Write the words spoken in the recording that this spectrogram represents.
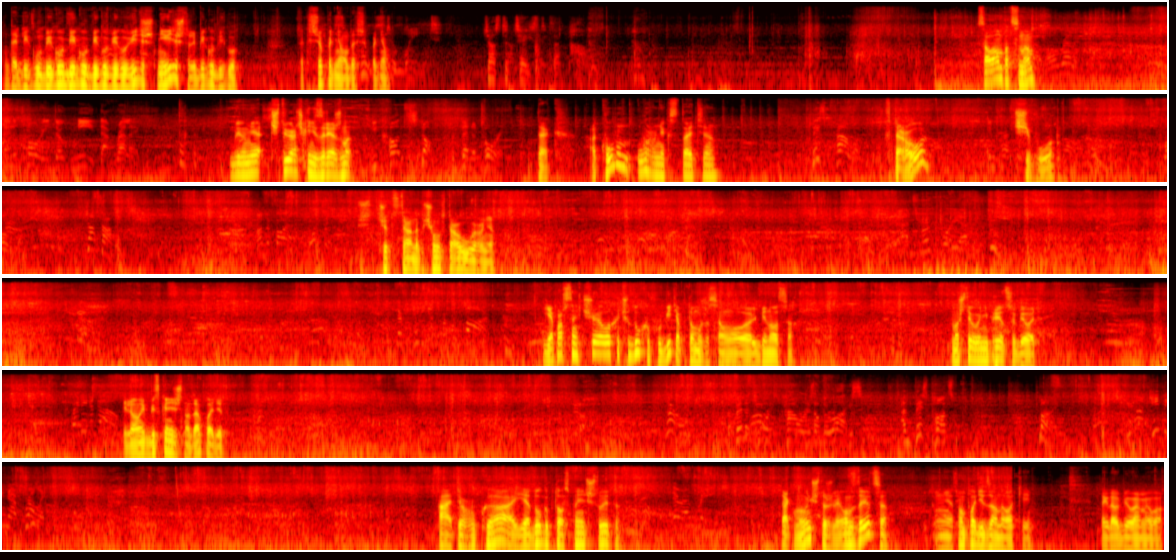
да бегу, бегу, бегу, бегу, бегу. Видишь? Не видишь, что ли? Бегу, бегу. Так, все поднял, да, все поднял. Салам, пацанам. Блин, у меня четверочка не заряжена. Так, а он уровня, кстати? Второго? Чего? Что-то странно, почему второго уровня? Я просто сначала хочу духов убить, а потом уже самого альбиноса. Может, его не придется убивать. Или он их бесконечно, да, плодит? А, это рука. Я долго пытался понять, что это. Так, мы уничтожили. Он сдается? Нет, он плодит заново, окей. Тогда убиваем его.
